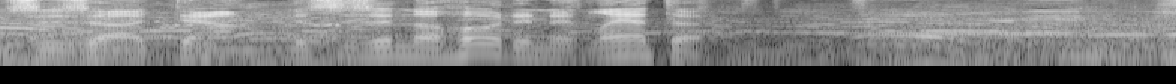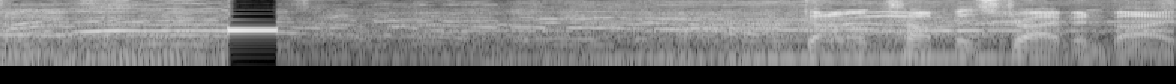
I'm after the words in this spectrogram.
This is uh, down. This is in the hood in Atlanta. Donald Trump is driving by,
